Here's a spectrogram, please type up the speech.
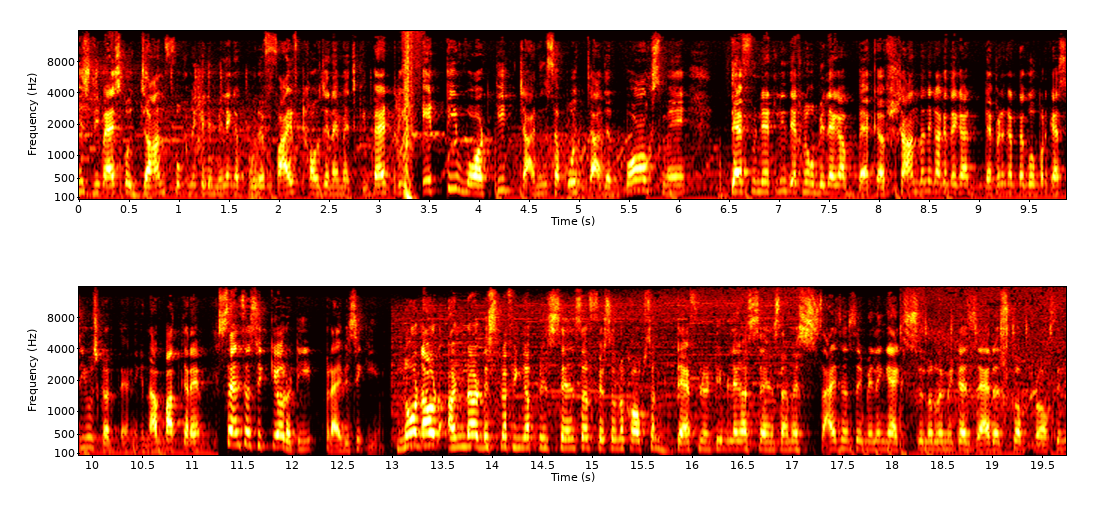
इस डिवाइस को जान फूकने के लिए मिलेंगे पूरे 5000 थाउज़ेंड की बैटरी 80 वॉट की चार्जिंग सपोर्ट चार्जर बॉक्स में डेफिनेटली देखने को मिलेगा बैकअप शांत होने का देगा डिपेंड करता है ऊपर कैसे यूज़ करते हैं। लेकिन अब बात करें सेंसर सिक्योरिटी प्राइवेसी की। No doubt under display fingerprint sensor face का ऑप्शन डेफिनेटली मिलेगा। सेंसर में साइज़ सेंसर मिलेंगे accelerometer gyroscope proxy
